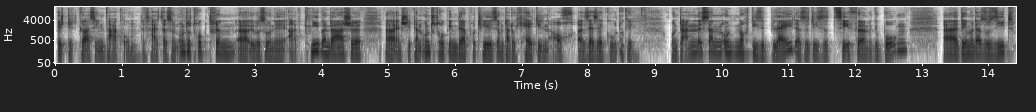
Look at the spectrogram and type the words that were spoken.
besteht quasi ein Vakuum. Das heißt, da ist ein Unterdruck drin. Äh, über so eine Art Kniebandage äh, entsteht dann Unterdruck in der Prothese und dadurch hält die dann auch äh, sehr, sehr gut. Okay. Und dann ist dann unten noch diese Blade, also diese C-förmige Bogen, äh, den man da so sieht.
